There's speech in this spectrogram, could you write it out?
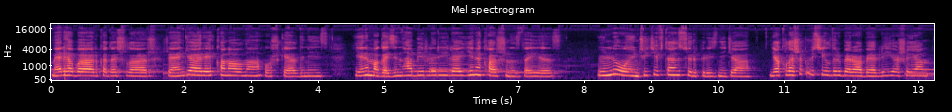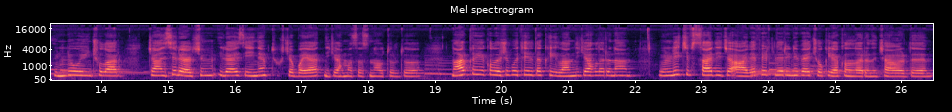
Merhaba arkadaşlar. Rengarenk kanalına hoş geldiniz. Yeni magazin haberleriyle yine karşınızdayız. Ünlü oyuncu çiften sürpriz nica. Yaklaşık 3 yıldır beraberliği yaşayan ünlü oyuncular Cansel Elçin ile Zeynep Tuğçe Bayat nikah masasına oturdu. Narköy Ekolojik Otel'de kıyılan nikahlarına ünlü çift sadece aile fertlerini ve çok yakınlarını çağırdı.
